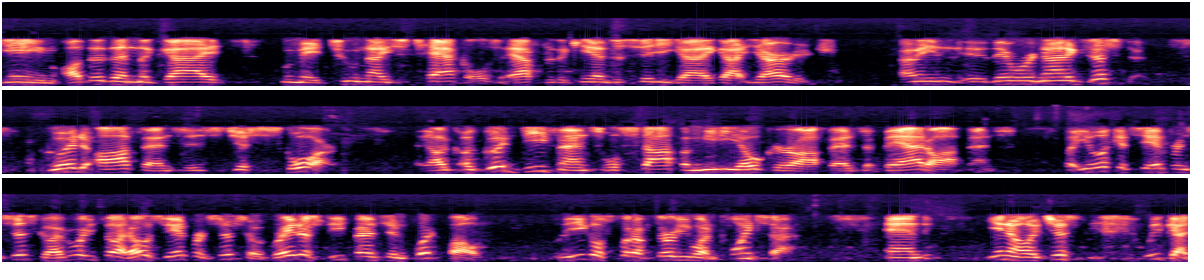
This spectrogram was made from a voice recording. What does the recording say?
game other than the guy who made two nice tackles after the Kansas City guy got yardage, I mean, they were non existent. Good offenses just score. A, a good defense will stop a mediocre offense, a bad offense. But you look at San Francisco, everybody thought, oh, San Francisco, greatest defense in football. The Eagles put up 31 points on. And, you know, it just, we've got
